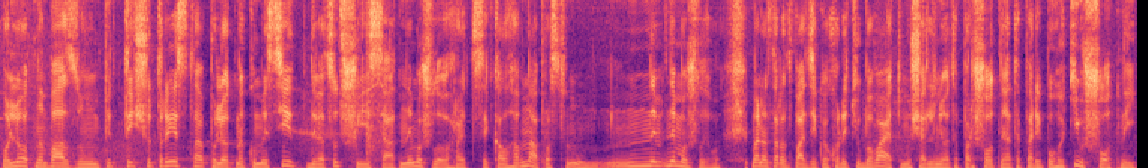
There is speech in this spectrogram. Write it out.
Польот на базовому під 1300, польот на кумисі 960. Неможливо грати цей кал говна, просто ну, не, неможливо. У мене зараз базік виходить убиває, тому що я для нього тепер шотний, а тепер і поготів шотний.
